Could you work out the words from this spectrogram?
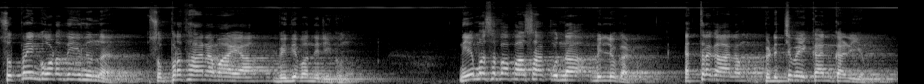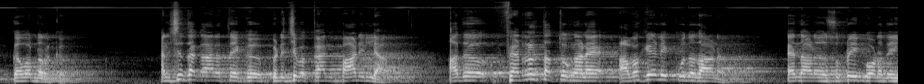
സുപ്രീം കോടതിയിൽ നിന്ന് സുപ്രധാനമായ വിധി വന്നിരിക്കുന്നു. നിയമസഭ പാസാക്കുന്ന ബില്ലുകൾ എത്ര കാലം പിടിച്ചു വയ്ക്കാൻ കഴിയും ഗവർണർക്ക്? അനിശ്ചിതകാലത്തേക്ക് പിടിച്ചു വെക്കാൻ പാടില്ല. അത് ഫെഡറൽ തത്വങ്ങളെ അവഹേളിക്കുന്നതാണ് എന്നാണ് സുപ്രീം കോടതി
